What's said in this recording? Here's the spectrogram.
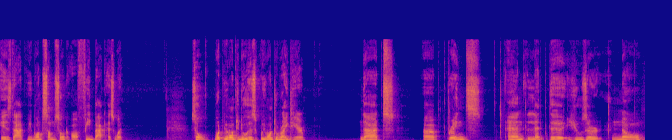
is that we want some sort of feedback as well. So what we want to do is we want to write here that uh, prints and let the user know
